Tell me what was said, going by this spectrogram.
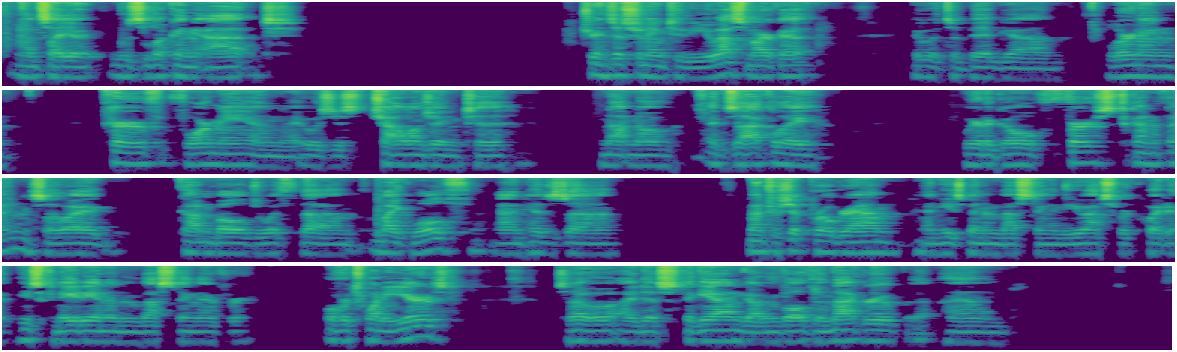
once I was looking at transitioning to the US market, it was a big um, learning curve for me, and it was just challenging to not know exactly where to go first kind of thing. So I got involved with um, Mike Wolf and his uh, mentorship program, and he's been investing in the U.S. for quite a. He's Canadian and investing there for over 20 years. So I just again got involved in that group and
